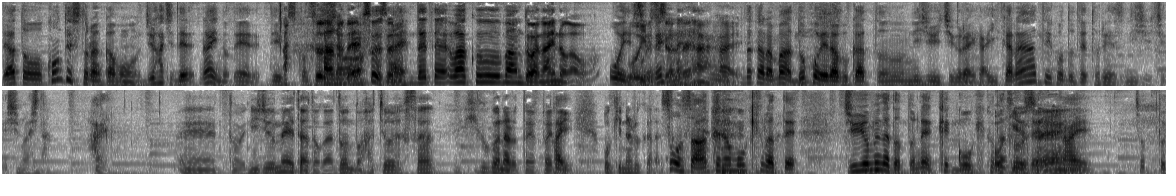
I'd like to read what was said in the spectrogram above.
であとコンテストなんかもうん。18でないので、DX コンテスト。そうですよね。あのそうですよはい。ね大体ワークバンドはないのが多いですよね。多いですよね。はいはい。だからまあどこを選ぶかと、うん。21ぐらいがいいかなということでとりあえず21にしました。はい。えー、と20メーターとかどんどん波長差低くなるとやっぱりはい。大きくなるから、そうそうアンテナも大きくなって 14メガだとね結構大きくなるので,、大きいですね。はい。ちょっと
